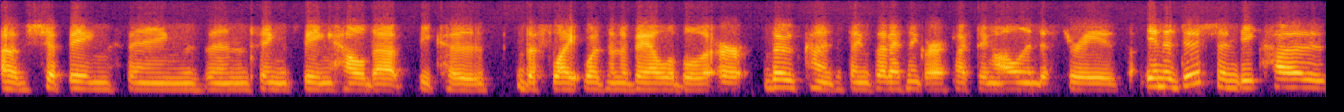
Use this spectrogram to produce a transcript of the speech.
of shipping things and things being held up because the flight wasn't available or those kinds of things that I think are affecting all industries. In addition, because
